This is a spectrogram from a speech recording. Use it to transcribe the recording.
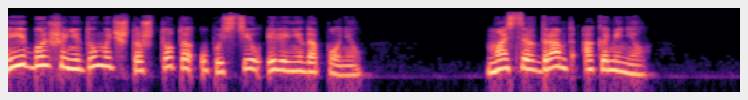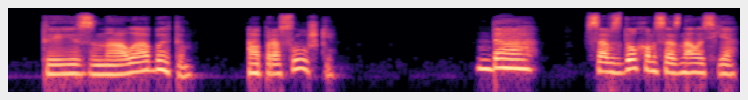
и больше не думать, что что-то упустил или недопонял. Мастер Драмт окаменел. «Ты знала об этом? О прослушке?» «Да», — со вздохом созналась я.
